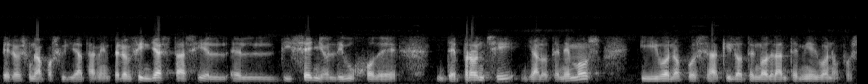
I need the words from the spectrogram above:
pero es una posibilidad también. Pero en fin, ya está así el, diseño, el dibujo de, de, Pronchi, ya lo tenemos, y bueno, pues aquí lo tengo delante de mí, y bueno, pues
